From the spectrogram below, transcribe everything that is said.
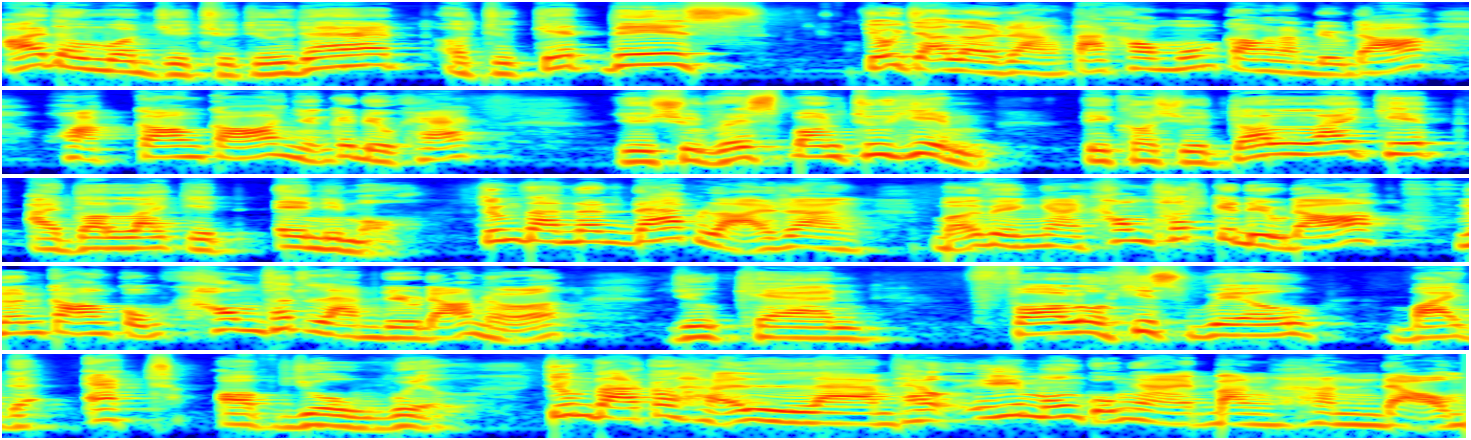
I don't want you to do that or to get this. Chúa trả lời rằng ta không muốn con làm điều đó hoặc con có những cái điều khác. You should respond to him because you don't like it, I don't like it anymore. Chúng ta nên đáp lại rằng bởi vì Ngài không thích cái điều đó nên con cũng không thích làm điều đó nữa. You can follow his will by the act of your will. Chúng ta có thể làm theo ý muốn của Ngài bằng hành động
